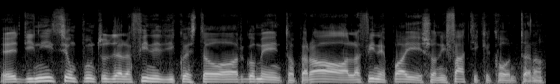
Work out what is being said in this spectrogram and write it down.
eh, di inizio, un punto della fine di questo argomento, però alla fine poi sono i fatti che contano.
